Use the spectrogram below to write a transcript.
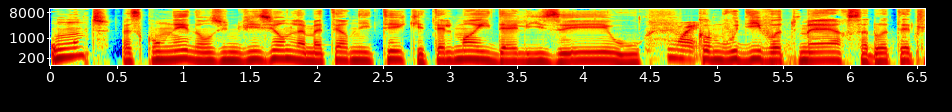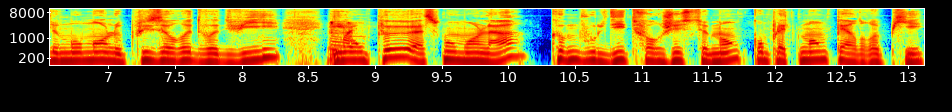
honte parce qu'on est dans une vision de la maternité qui est tellement idéalisée, ou comme vous dit votre mère, ça doit être le moment le plus heureux de votre vie, et on peut à ce moment-là comme vous le dites fort justement, complètement perdre pied.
